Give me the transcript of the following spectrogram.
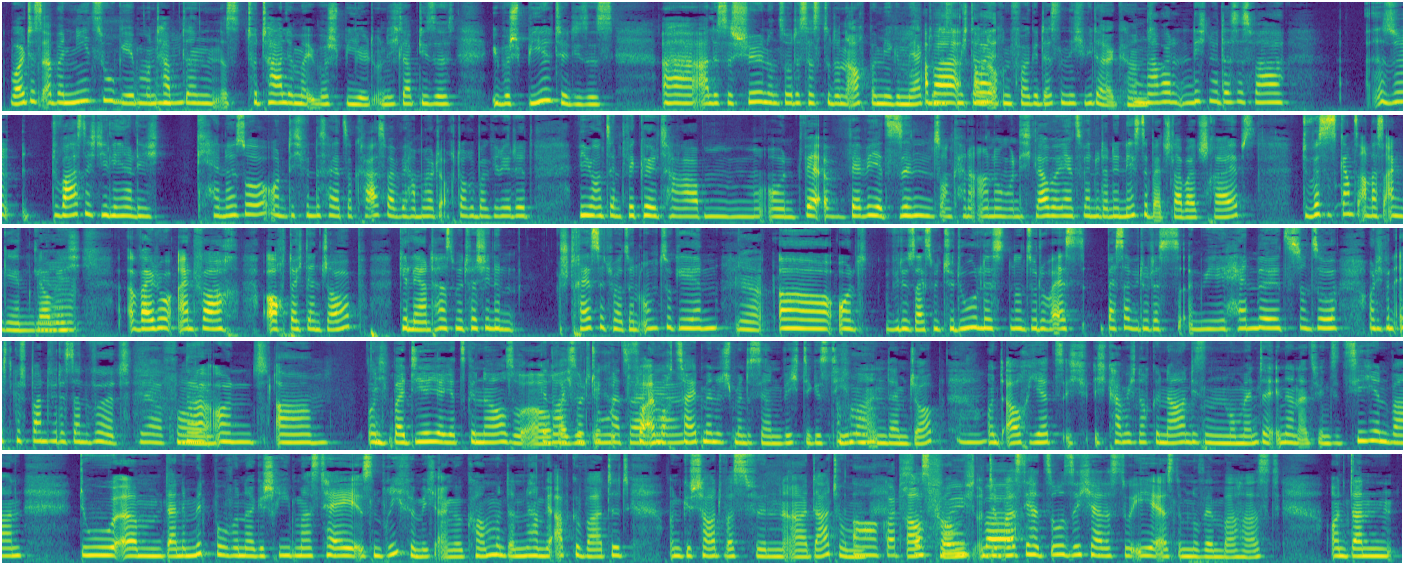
wollte es aber nie zugeben und mhm. habe dann es total immer überspielt. Und ich glaube, dieses Überspielte, dieses ah, alles ist schön und so, das hast du dann auch bei mir gemerkt aber, und hast mich dann aber, auch infolgedessen nicht wiedererkannt. Aber nicht nur, dass es war, also du warst nicht die Lena, die ich kenne so und ich finde es halt so krass, weil wir haben heute auch darüber geredet, wie wir uns entwickelt haben und wer, wer wir jetzt sind und keine Ahnung und ich glaube jetzt, wenn du deine nächste Bachelorarbeit schreibst, du wirst es ganz anders angehen, glaube ja. ich, weil du einfach auch durch deinen Job gelernt hast, mit verschiedenen Stresssituationen umzugehen ja. Äh, und wie du sagst, mit To-Do-Listen und so, du weißt besser, wie du das irgendwie handelst und so und ich bin echt gespannt, wie das dann wird. Ja, voll. Ne? Und ähm, und ich, bei dir ja jetzt genauso auch. Genau, also du, sagen, vor allem auch Zeitmanagement ist ja ein wichtiges Thema mhm. in deinem Job. Mhm. Und auch jetzt, ich, ich kann mich noch genau an diesen Moment erinnern, als wir in Sizilien waren, du ähm, deine Mitbewohner geschrieben hast, hey, ist ein Brief für mich angekommen. Und dann haben wir abgewartet und geschaut, was für ein äh, Datum oh Gott, rauskommt. Und du warst dir halt so sicher, dass du eh erst im November hast. Und dann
